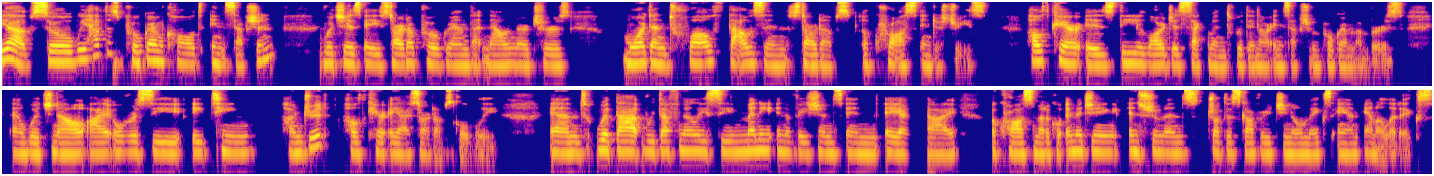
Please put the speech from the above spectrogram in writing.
Yeah, so we have this program called Inception, which is a startup program that now nurtures more than 12,000 startups across industries. Healthcare is the largest segment within our Inception program members, and which now I oversee 1,800 healthcare AI startups globally. And with that, we definitely see many innovations in AI across medical imaging, instruments, drug discovery, genomics, and analytics.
